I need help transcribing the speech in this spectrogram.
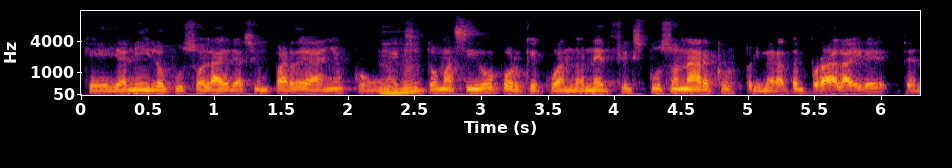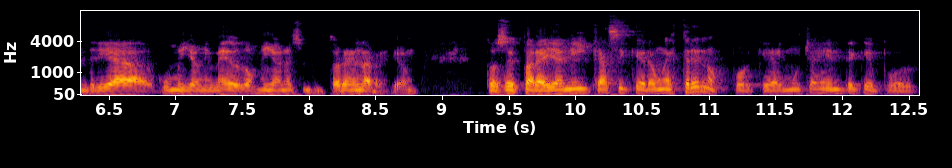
que ella ni lo puso al aire hace un par de años con un Ujú. éxito masivo, porque cuando Netflix puso Narcos, primera temporada al aire, tendría un millón y medio, dos millones de suscriptores en la región. Entonces, para ella ni casi que era un estreno, porque hay mucha gente que por,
